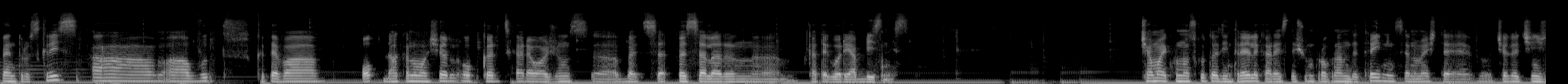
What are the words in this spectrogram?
pentru scris, a, a avut câteva 8, dacă nu mă înșel, 8 cărți care au ajuns bestseller în categoria business. Cea mai cunoscută dintre ele, care este și un program de training, se numește Cele 5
